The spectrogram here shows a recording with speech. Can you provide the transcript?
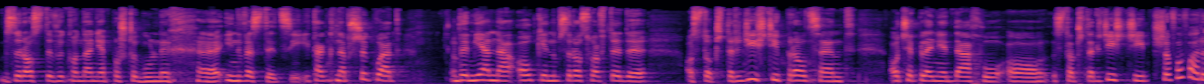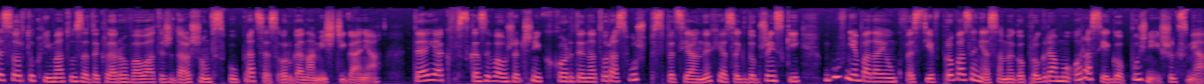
wzrosty wykonania poszczególnych e, inwestycji. I tak na przykład wymiana okien wzrosła wtedy o 140%, ocieplenie dachu o 140. Szefowa resortu klimatu zadeklarowała też dalszą współpracę z organami ścigania. Te, jak wskazywał rzecznik koordynatora służb specjalnych Jacek Dobrzyński, głównie badają kwestie wprowadzenia samego programu oraz jego późniejszych zmian.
